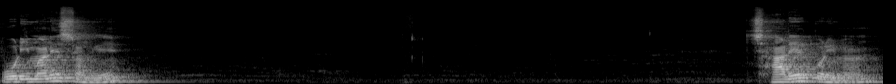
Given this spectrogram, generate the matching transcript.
পরিমাণের সঙ্গে ছাড়ের পরিমাণ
